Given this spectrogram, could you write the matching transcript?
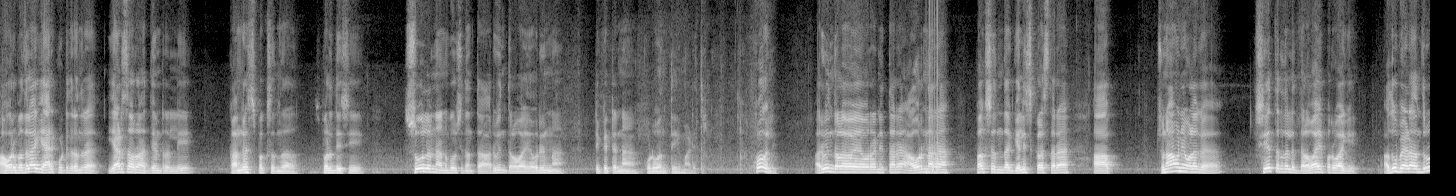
ಅವರ ಬದಲಾಗಿ ಯಾರು ಕೊಟ್ಟಿದ್ರು ಅಂದರೆ ಎರಡು ಸಾವಿರ ಹದಿನೆಂಟರಲ್ಲಿ ಕಾಂಗ್ರೆಸ್ ಪಕ್ಷದಿಂದ ಸ್ಪರ್ಧಿಸಿ ಸೋಲನ್ನು ಅನುಭವಿಸಿದಂಥ ಅರವಿಂದ್ ದಳವಾಯಿ ಅವರನ್ನು ಟಿಕೆಟನ್ನು ಕೊಡುವಂತೆ ಮಾಡಿದರು. ಹೋಗಲಿ, ಅರವಿಂದ್ ದಳವಾಯಿ ಅವರ ನಿಂತಾರ ಅವ್ರನ್ನಾರ ಪಕ್ಷದಿಂದ ಗೆಲ್ಲಿಸಿ ಕಳಿಸ್ತಾರೆ. ಆ ಚುನಾವಣೆ ಒಳಗೆ ಕ್ಷೇತ್ರದಲ್ಲಿ ದಳವಾಯಿ ಪರವಾಗಿ ಅದು ಬೇಡ ಅಂದರೂ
